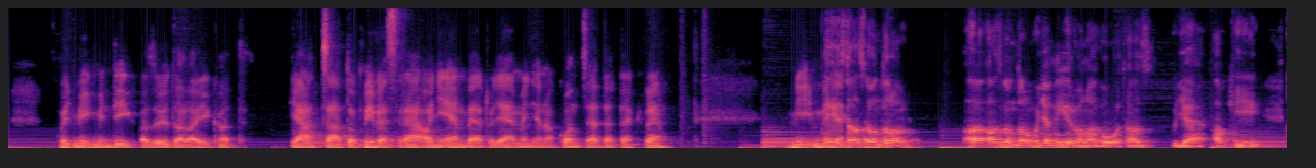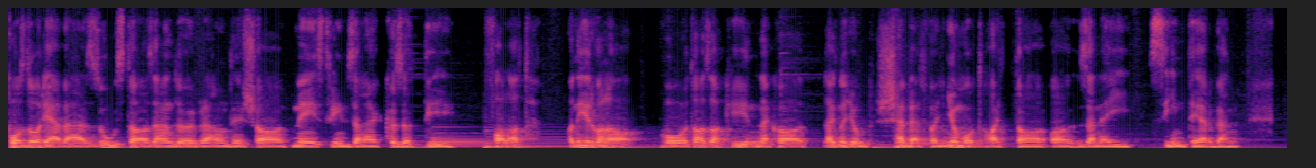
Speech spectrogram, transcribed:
hogy még mindig az ő dalaikat játszátok? Mi vesz rá annyi embert, hogy elmenjen a koncertetekre? Mi, mi Nézd, azt gondolom, azt gondolom, hogy a Nirvana volt az, ugye, aki pozdorjává zúzta az underground és a mainstream zenek közötti falat. A Nirvana volt az, akinek a legnagyobb sebet vagy nyomot hagyta a zenei szintérben.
